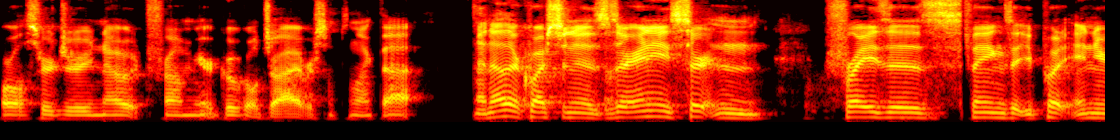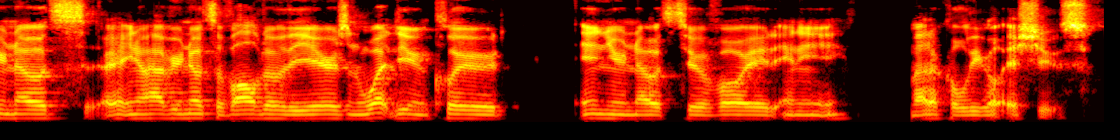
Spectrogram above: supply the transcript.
oral surgery note from your Google Drive or something like that. Another question is: Is there any certain phrases, things that you put in your notes? Uh, you know, have your notes evolved over the years, and what do you include? In your notes to avoid any medical legal issues?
